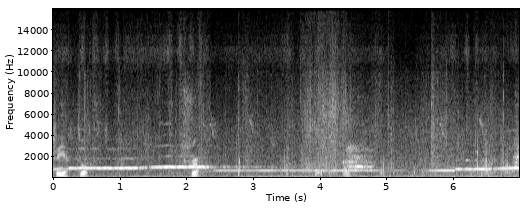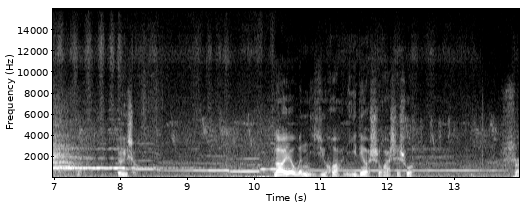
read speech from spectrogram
师爷，坐。是。刘一手。老爷，我问你一句话，你一定要实话实说。是。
